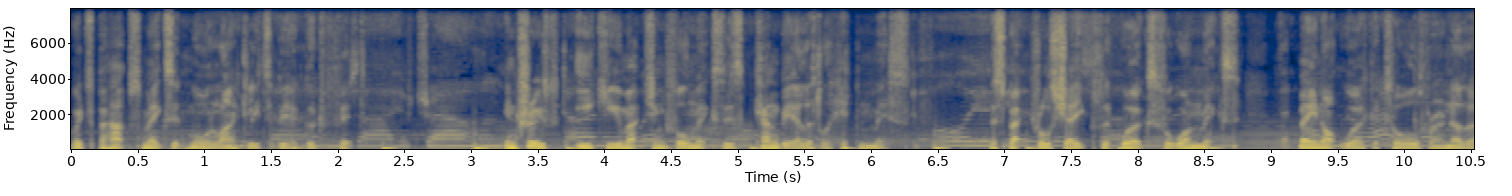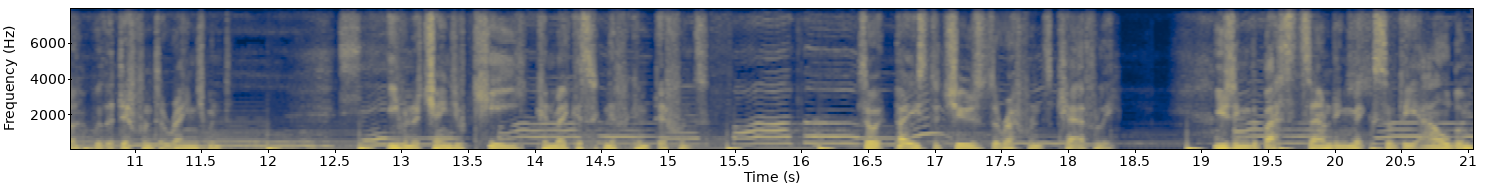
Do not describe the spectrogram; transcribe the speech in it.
which perhaps makes it more likely to be a good fit. In truth, EQ matching full mixes can be a little hit and miss. The spectral shape that works for one mix may not work at all for another with a different arrangement. Even a change of key can make a significant difference. So it pays to choose the reference carefully, using the best sounding mix of the album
